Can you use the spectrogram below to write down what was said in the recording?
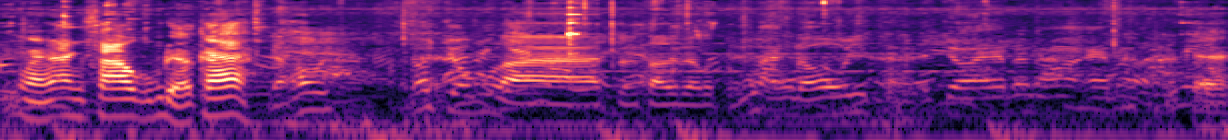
nhưng mà nó ăn sau cũng được ha. Dạ thôi nói chung là từ từ rồi mình cũng ăn đôi. Cho em nó em nó là ok.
